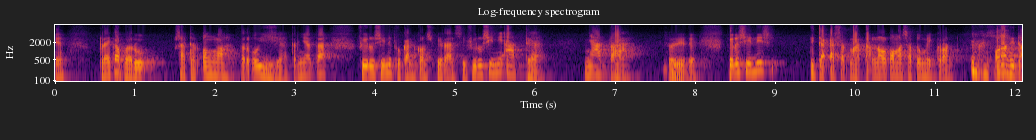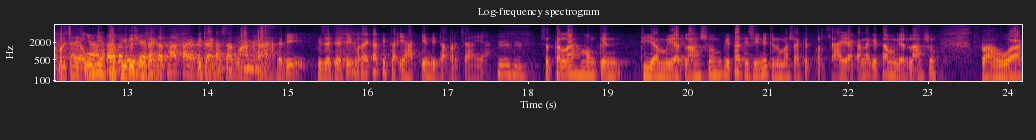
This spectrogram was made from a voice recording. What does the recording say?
ya, mereka baru sadar, oh ngah, baru oh iya, ternyata virus ini bukan konspirasi, virus ini ada, nyata, seperti itu. Virus ini tidak kasat mata 0,1 mikron orang tidak percaya oh ini Nyata ada virus tidak misalnya. kasat mata ya, tidak ya? kasat mata jadi bisa jadi mereka tidak yakin tidak percaya Mhm. setelah mungkin dia melihat langsung kita di sini di rumah sakit percaya karena kita melihat langsung bahwa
